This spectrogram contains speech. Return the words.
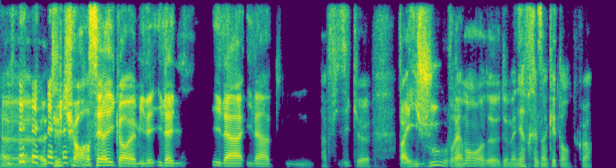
euh, du en série quand même. Il, a il a, il a un, physique. euh, Enfin, il joue vraiment de, manière très inquiétante, quoi.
